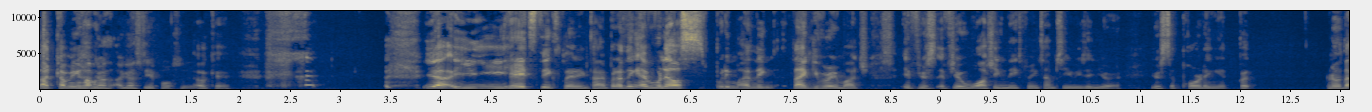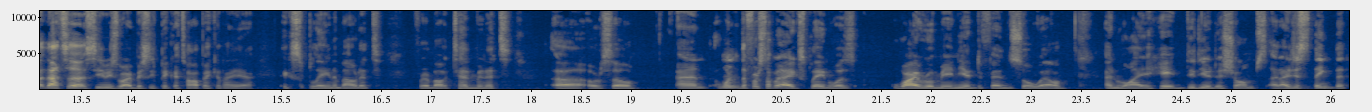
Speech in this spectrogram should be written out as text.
That coming out? August, Augustia posted it. Okay. Yeah, he, he hates the explaining time, but I think everyone else pretty much. I think thank you very much if you're if you're watching the explaining time series and you're you're supporting it. But no, that that's a series where I basically pick a topic and I uh, explain about it for about ten minutes uh, or so. And when the first topic I explained was why Romania defends so well and why I hate Didier Deschamps. And I just think that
